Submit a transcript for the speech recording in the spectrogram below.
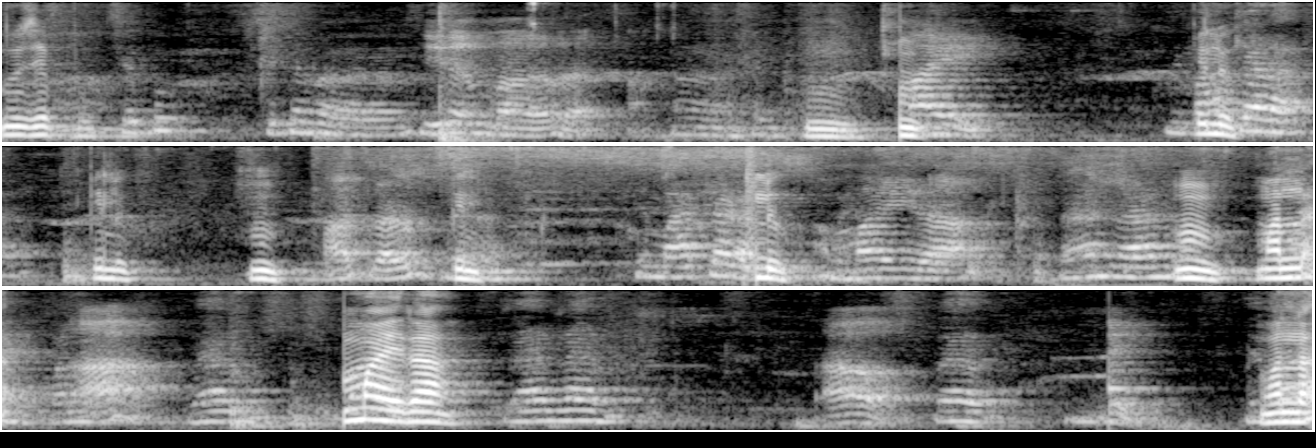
నువ్వు చెప్పు. చెప్పు. పిలు. పిలు. పిలు. నేను మాట్లాడా? పిలు. మళ్ళా. ఆ? రాను. అమ్మాయి రా. రాను రాను. ఆ. రాను. అమ్మాయి. మళ్ళా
